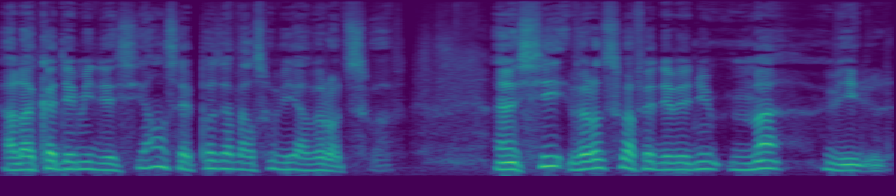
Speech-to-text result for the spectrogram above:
à l'Académie des sciences et pas à Varsovie, à Wrocław. Ainsi, Wrocław est devenu ma ville.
